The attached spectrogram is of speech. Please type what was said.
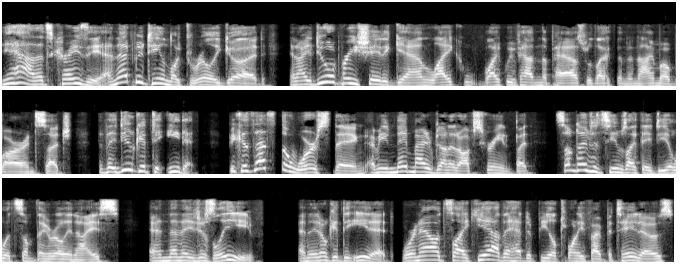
Yeah, that's crazy. And that poutine looked really good. And I do appreciate again, like like we've had in the past with like the Nanaimo bar and such, that they do get to eat it because that's the worst thing. I mean, they might have done it off screen, but sometimes it seems like they deal with something really nice and then they just leave and they don't get to eat it. Where now it's like, yeah, they had to peel 25 potatoes,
